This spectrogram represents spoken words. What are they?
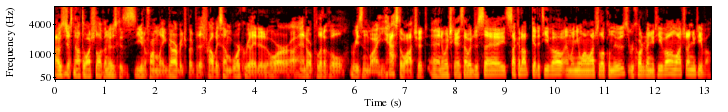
I was just not to watch local news because it's uniformly garbage, but there's probably some work related or uh, and or political reason why he has to watch it. And in which case, I would just say, suck it up, get a TiVo, and when you want to watch local news, record it on your TiVo and watch it on your TiVo.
